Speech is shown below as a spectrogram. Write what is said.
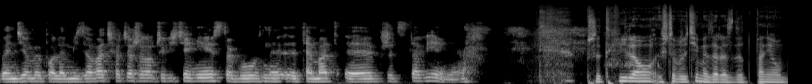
będziemy polemizować, chociaż oczywiście nie jest to główny temat przedstawienia. Przed chwilą, jeszcze wrócimy zaraz do panią,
